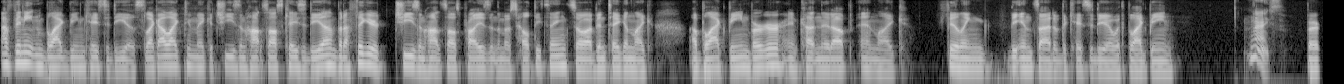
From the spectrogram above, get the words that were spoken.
I've been eating black bean quesadillas. Like I like to make a cheese and hot sauce quesadilla, but I figured cheese and hot sauce probably isn't the most healthy thing. So I've been taking like a black bean burger and cutting it up and like filling the inside of the quesadilla with black bean Nice. burger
